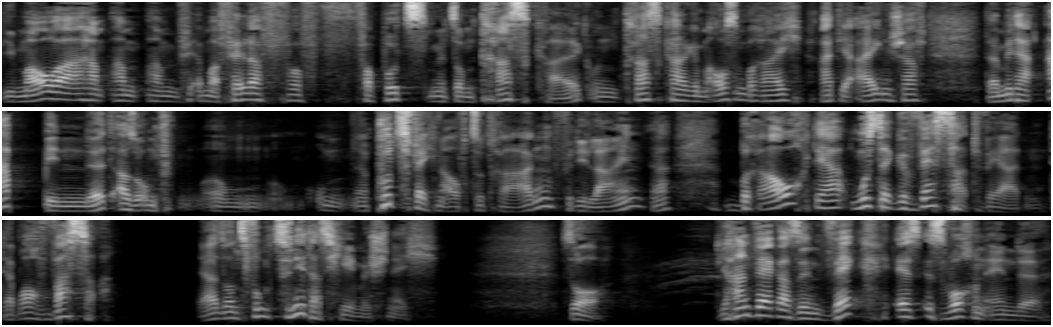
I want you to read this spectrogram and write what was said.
Die Maurer haben, haben, haben immer Felder ver, verputzt mit so einem Trasskalk und Trasskalk im Außenbereich hat die Eigenschaft, damit er abbindet, also um, um, um Putzflächen aufzutragen für die Laien, ja, braucht der, muss der gewässert werden. Der braucht Wasser. Ja, sonst funktioniert das chemisch nicht. So. Die Handwerker sind weg, es ist Wochenende.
